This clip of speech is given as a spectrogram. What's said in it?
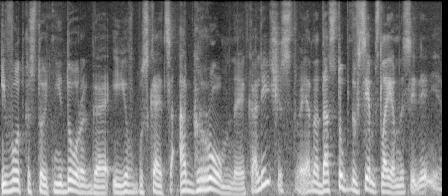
и водка стоит недорого, и ее выпускается огромное количество, и она доступна всем слоям населения,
